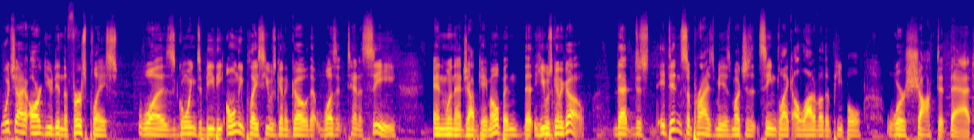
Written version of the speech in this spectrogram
which I argued in the first place was going to be the only place he was going to go that wasn't Tennessee. And when that job came open, that he was going to go. That just it didn't surprise me as much as it seemed like a lot of other people were shocked at that.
